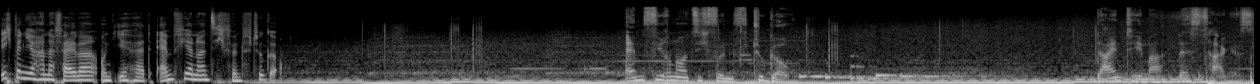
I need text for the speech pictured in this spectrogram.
Ich bin Johanna Felber und ihr hört M945 To Go. M945 To Go. Dein Thema des Tages.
